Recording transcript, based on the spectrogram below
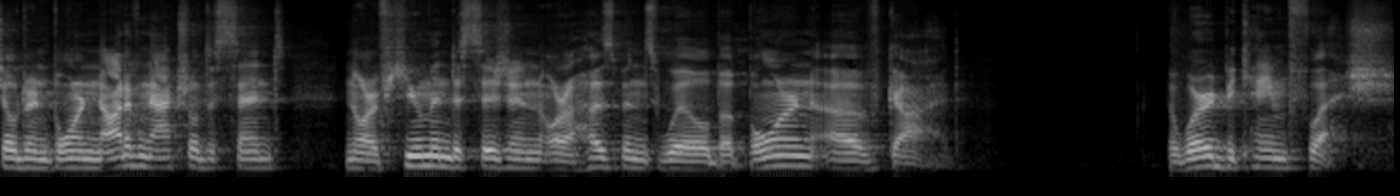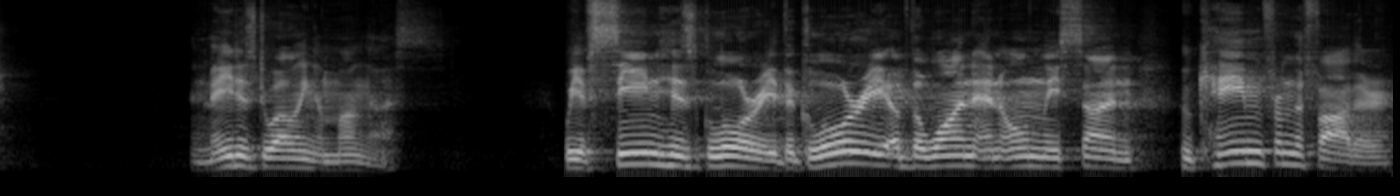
children born not of natural descent, nor of human decision or a husband's will, but born of God. The Word became flesh and made his dwelling among us. We have seen his glory, the glory of the one and only Son who came from the Father,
